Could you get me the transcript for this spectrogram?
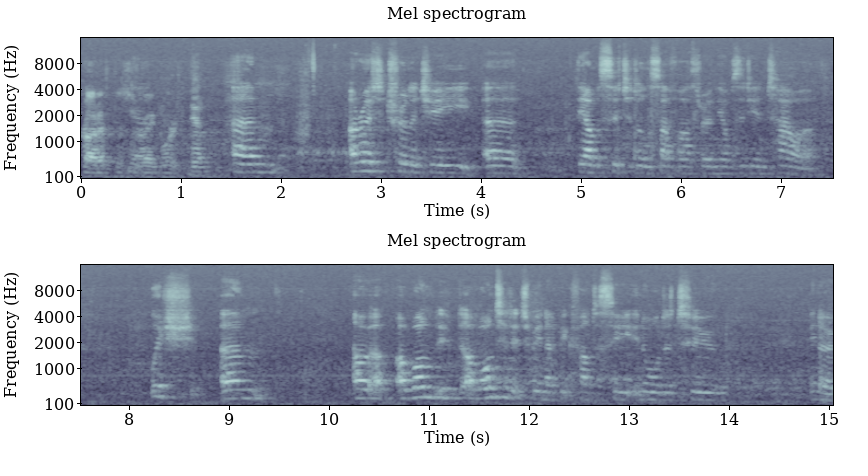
product is the right word. Yeah. Um, I wrote a trilogy, uh, The Amber Citadel, The Sapphire Throne, The Obsidian Tower, which um, I, I, I, wanted, I wanted it to be an epic fantasy in order to, you know,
